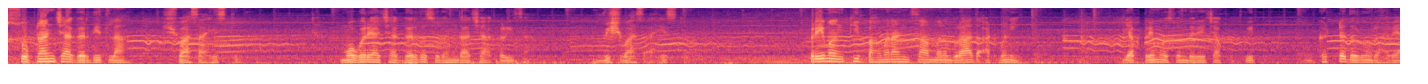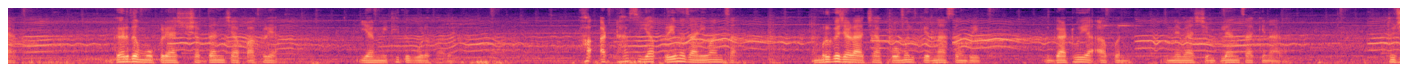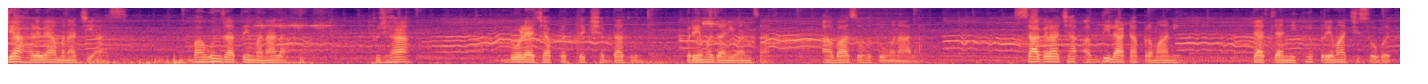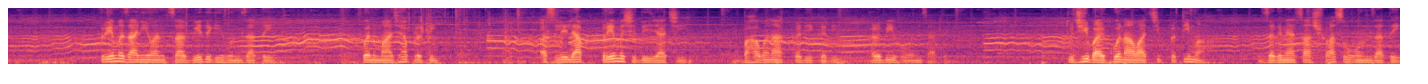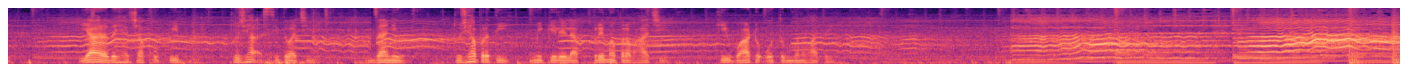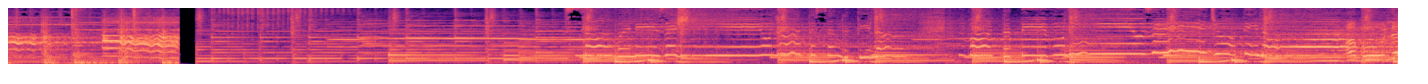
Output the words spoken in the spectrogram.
स्वप्नांच्या गर्दीतला श्वास आहेस तू. मोगऱ्याच्या गर्द सुगंधाच्या कळीचा विश्वास आहेस तू. प्रेम अंकित भावनांचा मनमुराद आठवणी या प्रेम सौंदर्याच्या कुपीत घट्ट दडून राहाव्यात. गर्द मोकळ्या शब्दांच्या पाकळ्या या मिठीत गोड व्हाव्या हा अठ्ठास या प्रेम जाणीवांचा मृगजळाच्या कोमल किरणासमवेत गाठूया आपण नव्या शिंपल्यांचा किनारा. तुझ्या हळव्या मनाची आस भागून जाते मनाला. तुझ्या डोळ्याच्या प्रत्येक शब्दातून प्रेम जाणीवांचा आभास होतो मनाला. सागराच्या अगदी लाटाप्रमाणे त्यातल्या निखळ प्रेमाची सोबत प्रेमजाणीवांचा वेध घेऊन जाते. पण माझ्या प्रती असलेल्या प्रेमशिदिजाची भावना कधी कधी हळवी होऊन जाते. तुझी बायको नावाची प्रतिमा जगण्याचा श्वास होऊन जाते. या हृदयाच्या कुप्पीत तुझ्या अस्तित्वाची जाणीव तुझ्याप्रती मी केलेल्या प्रेमप्रवाहाची ही वाट ओतुंबून वाहते अबोल प्रेम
